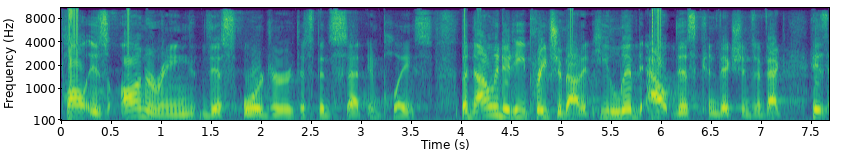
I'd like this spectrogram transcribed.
Paul is honoring this order that's been set in place. But not only did he preach about it, he lived out this convictions. In fact, his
